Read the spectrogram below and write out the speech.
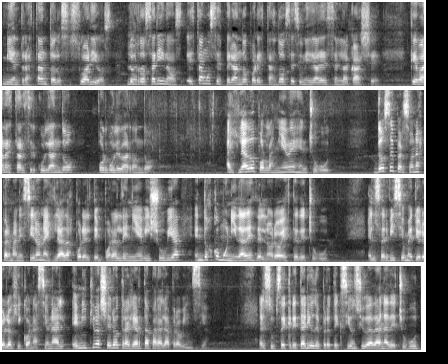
Mientras tanto, los usuarios, los rosarinos, estamos esperando por estas 12 unidades en la calle, que van a estar circulando por Boulevard Rondó. Aislado por las nieves en Chubut. 12 personas permanecieron aisladas por el temporal de nieve y lluvia en dos comunidades del noroeste de Chubut. El Servicio Meteorológico Nacional emitió ayer otra alerta para la provincia. El subsecretario de Protección Ciudadana de Chubut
